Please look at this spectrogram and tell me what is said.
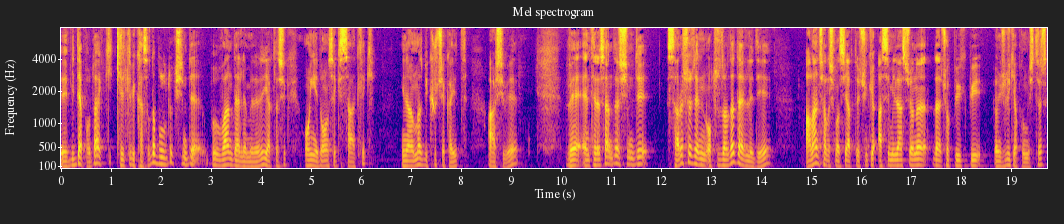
E, bir depoda ki- kilitli bir kasada bulduk. Şimdi bu Van derlemeleri yaklaşık 17-18 saatlik inanılmaz bir Kürtçe kayıt arşivi. Ve enteresandır şimdi Sarı Sözen'in 30'larda derlediği alan çalışması yaptığı çünkü asimilasyona da çok büyük bir öncülük yapılmıştır.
